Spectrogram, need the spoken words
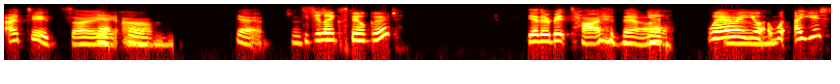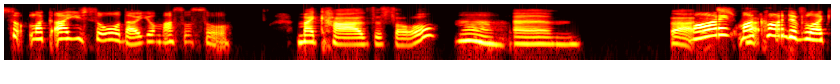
I did. So Yeah, cool. um yeah, just Did your legs feel good? yeah, they're a bit tired now. Yeah. Where are your? Um, Are you so, like? Are you sore though? Your muscles sore? My calves are sore. Ah. Um but My my my- kind of like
